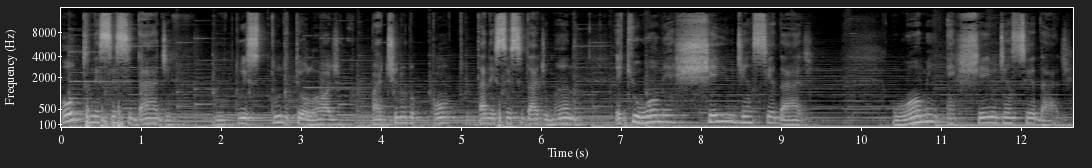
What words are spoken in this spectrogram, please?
outra necessidade do estudo teológico, partindo do ponto da necessidade humana, é que o homem é cheio de ansiedade. O homem é cheio de ansiedade.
